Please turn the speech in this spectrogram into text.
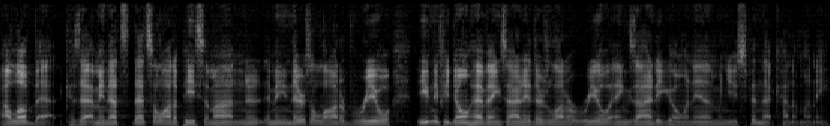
I love that because I mean that's that's a lot of peace of mind. I mean, there's a lot of real, even if you don't have anxiety, there's a lot of real anxiety going in when you spend that kind of money.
